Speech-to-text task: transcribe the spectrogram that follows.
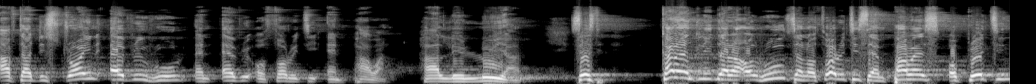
after destroying every rule and every authority and power. Hallelujah. Says, currently there are rules and authorities and powers operating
